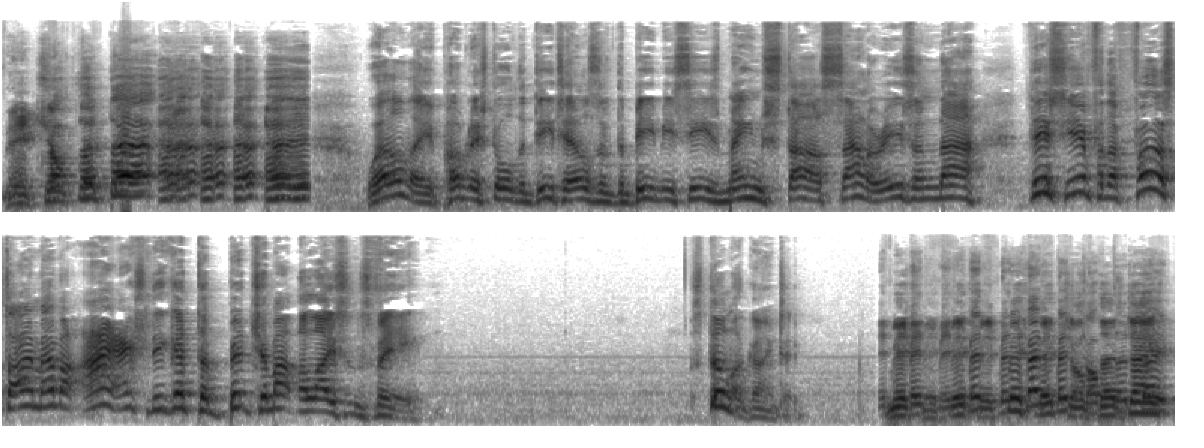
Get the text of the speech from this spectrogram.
Bitch of the day. Well, they published all the details of the BBC's main star's salaries, and uh, this year, for the first time ever, I actually get to bitch about the license fee. Still not going to. Bitch, bitch, bitch, bitch, bitch, bitch of the day.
